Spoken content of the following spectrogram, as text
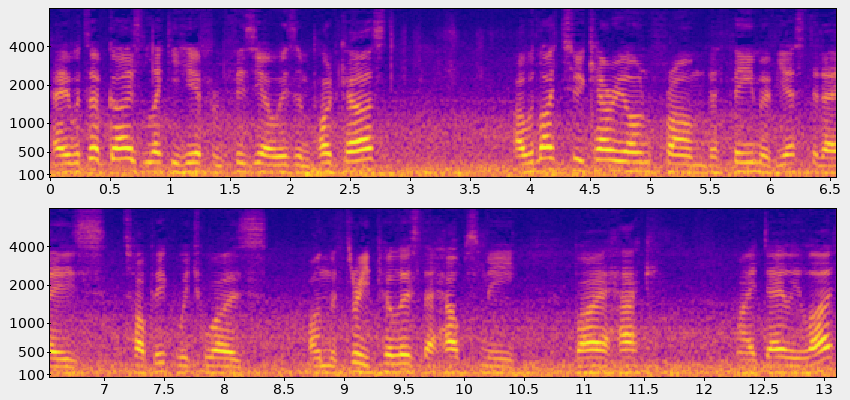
Hey, what's up, guys? Lecky here from Physioism Podcast. I would like to carry on from the theme of yesterday's topic, which was on the three pillars that helps me biohack my daily life.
